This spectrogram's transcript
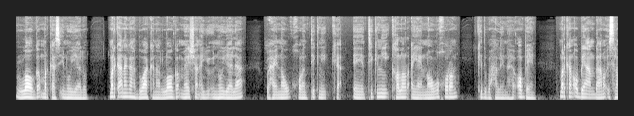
loga markaas inoo yaalo. Marka anaga hadda loga meeshan ayuu inoo yaalaa. Waxaa inoogu qoran techni color ayaa inoogu qoran. Kadib waxaan leenahay open. Markaan open aan dhahno isla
